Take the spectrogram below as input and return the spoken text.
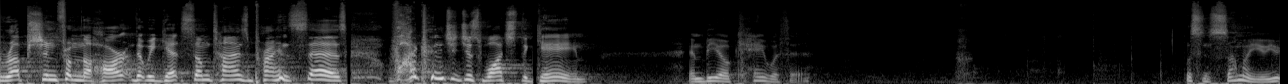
eruption from the heart that we get sometimes, Brian says, Why couldn't you just watch the game? and be okay with it. Listen, some of you,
